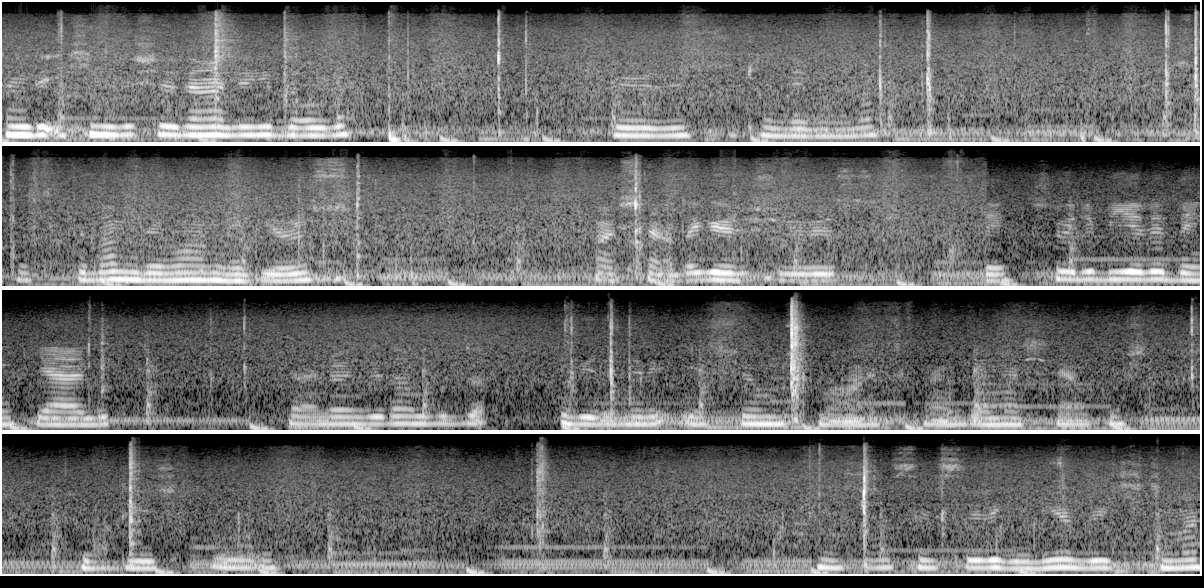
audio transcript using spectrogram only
Şimdi ikinci şelaleyi doğru görüyoruz kenarında. Şu patikadan devam ediyoruz. Aşağıda görüşürüz. Şöyle bir yere denk geldik. Yani önceden burada birileri yaşıyormuş mu artık? Hangi amaçla yapmış? Çok değişik mi? İnsan sesleri geliyor. Büyük ihtimal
